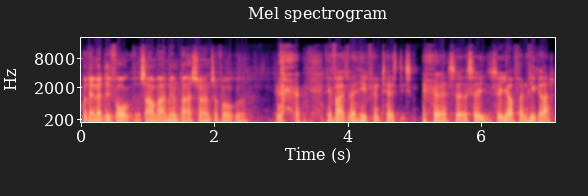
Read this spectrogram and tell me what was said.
Hvordan er det for, samarbejde mellem dig og Søren så foregået? det har faktisk været helt fantastisk. så, så, så Joff han fik ret.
